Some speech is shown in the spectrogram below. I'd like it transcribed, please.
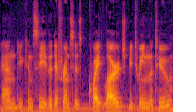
and you can see the difference is quite large between the two.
